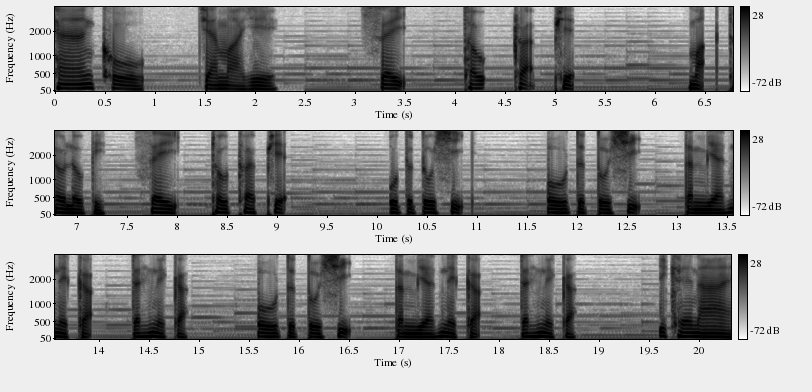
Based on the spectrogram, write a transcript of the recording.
ခန်းခိုကျမ်းမာရေးစိတ်ထုတ်ထွက်ဖြစ်မထုတ်လုပ်ပြီးစိတ်ထုတ်ထွက်ဖြစ်ဥတတုရှိဥတတုရှိတမြတ်နှစ်ကတနှစ်ကဥတတုရှိတမြတ်နှစ်ကတနှစ်က ဤခဲနိုင်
